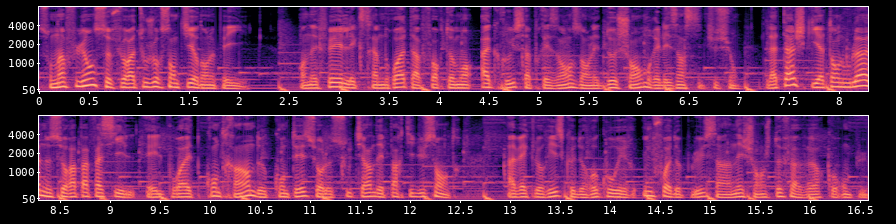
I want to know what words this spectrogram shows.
son influence se fera toujours sentir dans le pays. En effet, l'extrême droite a fortement accru sa présence dans les deux chambres et les institutions. La tâche qui attend Lula ne sera pas facile et il pourra être contraint de compter sur le soutien des partis du centre, avec le risque de recourir une fois de plus à un échange de faveurs corrompues.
